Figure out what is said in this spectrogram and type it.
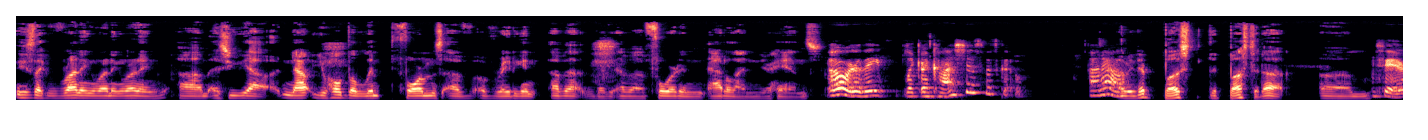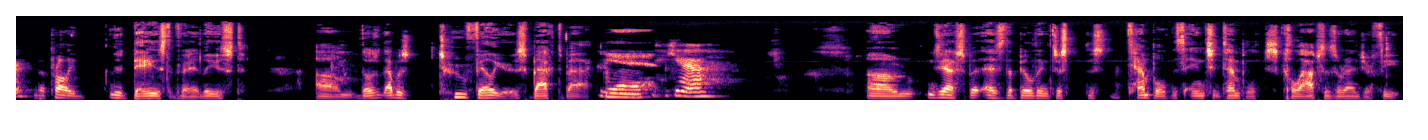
he's like running running running um as you yeah now you hold the limp forms of of radiant of a of a ford and adeline in your hands Oh, are they like unconscious? What's go? I know. i mean they're bust they're busted up um Fair. they're probably they're dazed at the very least um those that was two failures back to back yeah. Yeah. um yes but as the building just this temple this ancient temple just collapses around your feet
